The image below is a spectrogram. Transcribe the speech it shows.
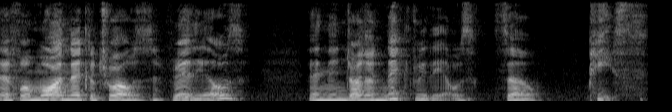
uh, for more Nick Trolls videos and Ninjago Nick videos. So, peace.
